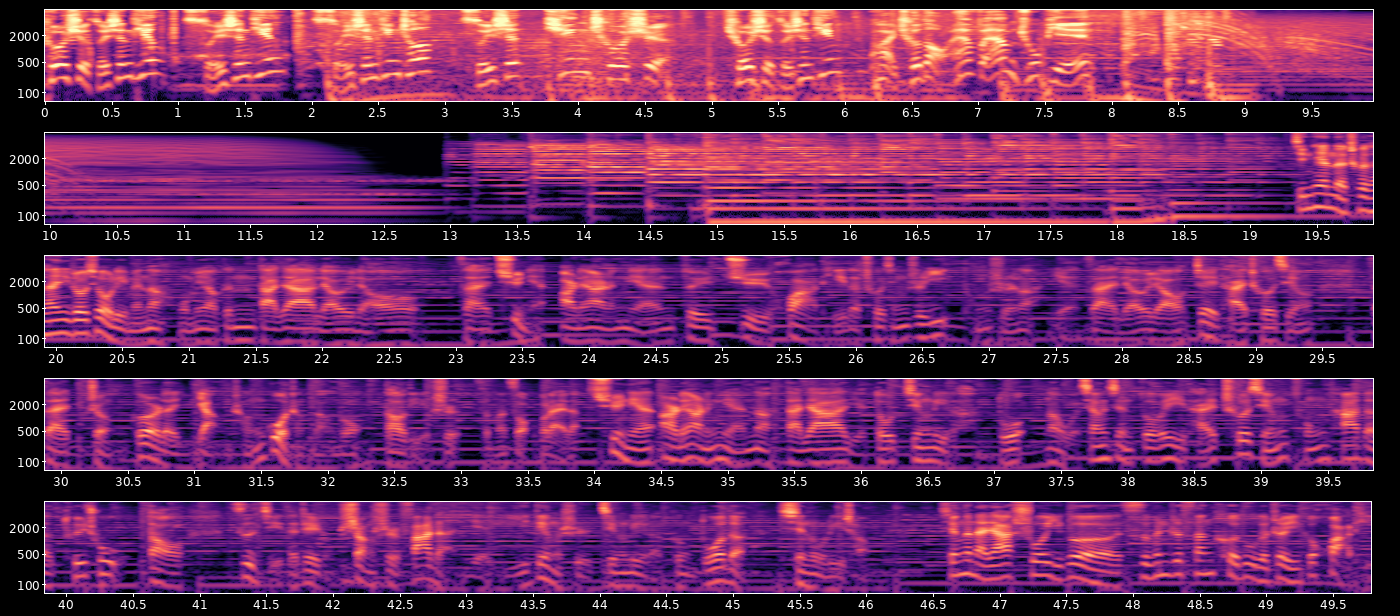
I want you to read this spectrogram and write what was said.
车市随身听，随身听，随身听车，随身听车市，车市随身听，快车道 FM 出品。今天的车坛一周秀里面呢，我们要跟大家聊一聊，在去年二零二零年最具话题的车型之一，同时呢，也在聊一聊这台车型在整个的养成过程当中到底是怎么走过来的。去年二零二零年呢，大家也都经历了很多。那我相信，作为一台车型，从它的推出到自己的这种上市发展，也一定是经历了更多的心路历程。先跟大家说一个四分之三刻度的这一个话题。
